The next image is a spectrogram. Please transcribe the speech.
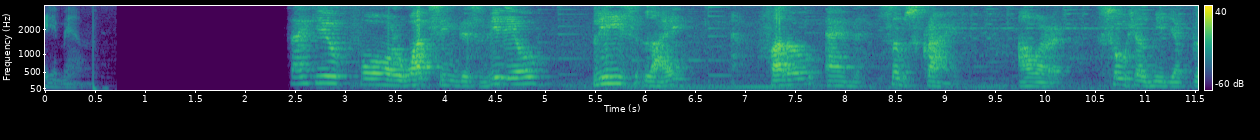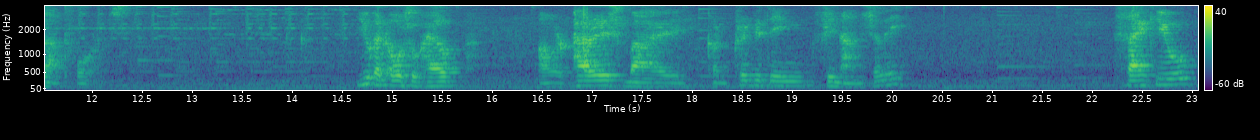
Amen. Thank you for watching this video. Please like, follow, and subscribe our social media platforms. You can also help our parish by contributing financially. Thank you,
